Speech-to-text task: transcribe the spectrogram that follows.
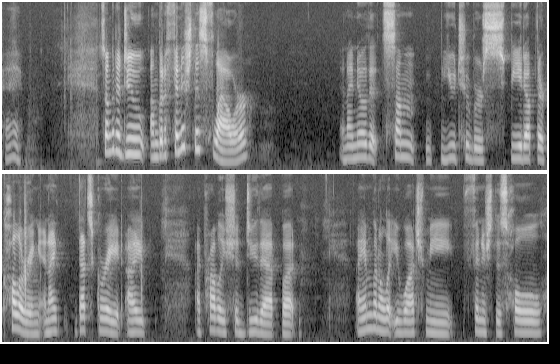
Okay. So I'm going to do, I'm going to finish this flower. And I know that some YouTubers speed up their coloring, and I that's great. I I probably should do that, but I am going to let you watch me finish this whole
